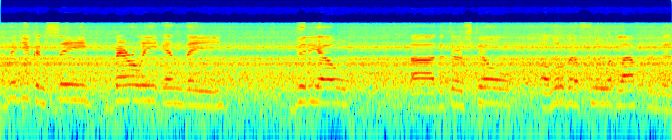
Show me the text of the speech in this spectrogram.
I think you can see barely in the video uh, that there's still a little bit of fluid left in the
